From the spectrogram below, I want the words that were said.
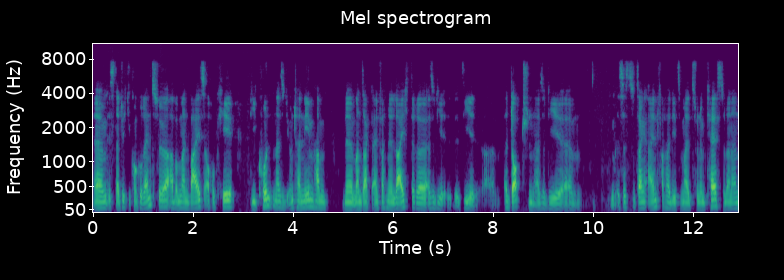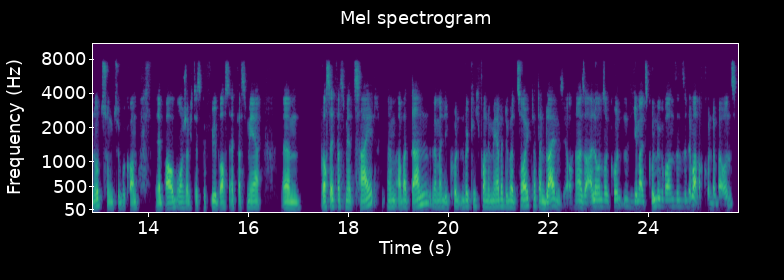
ähm, ist natürlich die Konkurrenz höher, aber man weiß auch, okay, die Kunden, also die Unternehmen haben 'ne man sagt einfach 'ne leichtere also die die, äh, Adoption, also die, es ist sozusagen einfacher, die jetzt mal zu 'nem Test oder 'ner Nutzung zu bekommen. In der Baubranche habe ich das Gefühl, brauchst etwas mehr ähm, brauchst etwas mehr Zeit, ähm, aber dann, wenn man die Kunden wirklich von 'nem Mehrwert überzeugt hat, dann bleiben sie auch, ne? Also alle unsere Kunden, die jemals Kunde geworden sind, sind immer noch Kunde bei uns.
